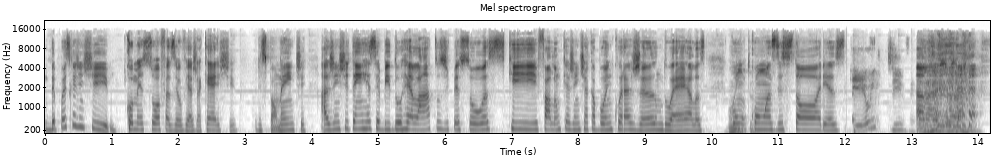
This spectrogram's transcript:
depois que a gente começou a fazer o ViajaCast, principalmente, a gente tem recebido relatos de pessoas que falam que a gente acabou encorajando elas com, com as histórias. Eu, inclusive. Ah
